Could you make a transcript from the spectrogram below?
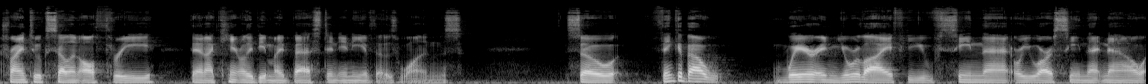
trying to excel in all three, then I can't really be my best in any of those ones. So think about where in your life you've seen that or you are seeing that now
